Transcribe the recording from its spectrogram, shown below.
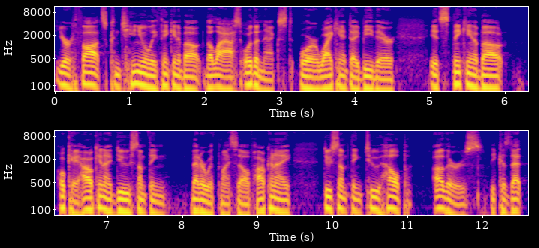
your thoughts continually thinking about the last or the next or why can't I be there, it's thinking about okay, how can I do something better with myself? How can I do something to help others? Because that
